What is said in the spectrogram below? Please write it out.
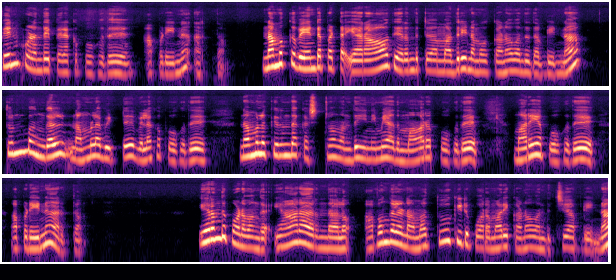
பெண் குழந்தை பிறக்க போகுது அப்படின்னு அர்த்தம். நமக்கு வேண்டப்பட்ட யாராவது இறந்துட்ட மாதிரி நமக்கு கனவு வந்தது அப்படின்னா துன்பங்கள் நம்மளை விட்டு விலக போகுது. நம்மளுக்கு இருந்த கஷ்டம் வந்து இனிமேல் அது மாறப்போகுது மறைய போகுது அப்படின்னு அர்த்தம். இறந்து போனவங்க யாராக இருந்தாலும் அவங்கள நாம் தூக்கிட்டு போகிற மாதிரி கனவு வந்துச்சு அப்படின்னா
